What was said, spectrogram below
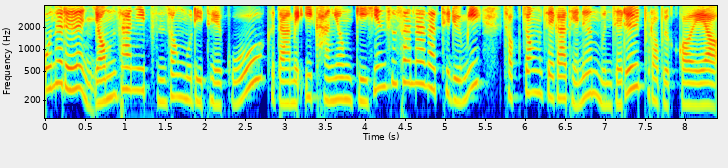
오늘은 염산이 분석물이 되고 그 다음에 이 강염기인 수산화나트륨이 적정제가 되는 문제를 풀어볼 거예요.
